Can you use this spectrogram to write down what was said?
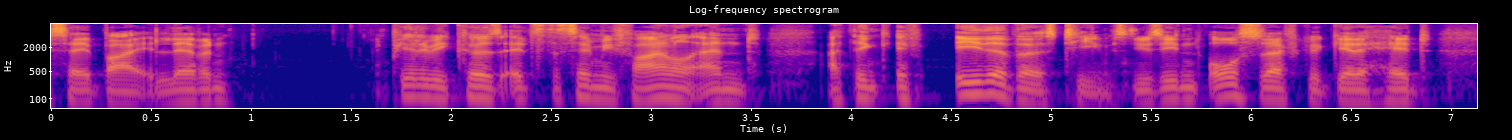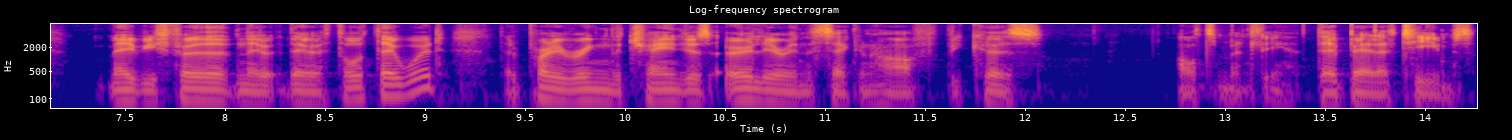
SA by 11 purely because it's the semi final. And I think if either of those teams, New Zealand or South Africa, get ahead maybe further than they, they thought they would, they'd probably ring the changes earlier in the second half because ultimately they're better teams.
